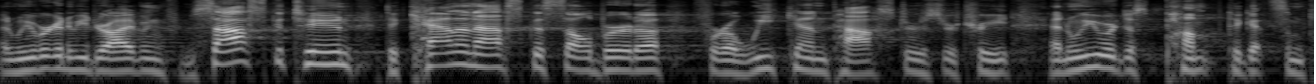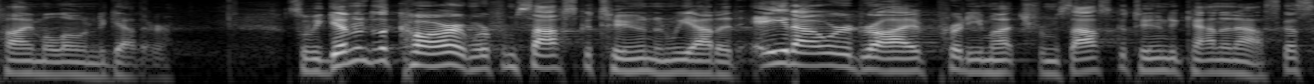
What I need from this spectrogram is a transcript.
and we were going to be driving from Saskatoon to Kananaskis, Alberta for a weekend pastor's retreat, and we were just pumped to get some time alone together. So we get into the car, and we're from Saskatoon, and we had an eight hour drive pretty much from Saskatoon to Kananaskis.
